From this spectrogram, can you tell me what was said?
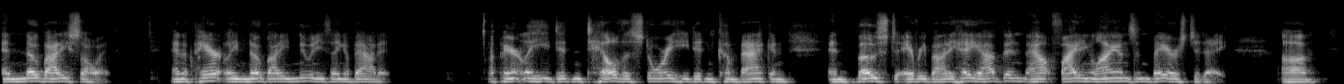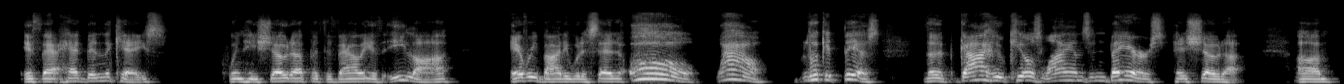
and nobody saw it. And apparently, nobody knew anything about it. Apparently, he didn't tell the story. He didn't come back and, and boast to everybody, hey, I've been out fighting lions and bears today. Um, if that had been the case, when he showed up at the Valley of Elah, everybody would have said, Oh, wow, look at this. The guy who kills lions and bears has showed up. Um,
